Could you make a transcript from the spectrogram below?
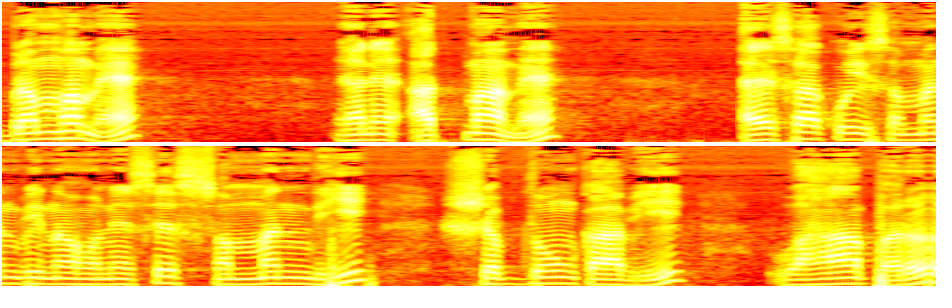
ब्रह्म में, यानी आत्मा में, ऐसा कोई संबंध भी न होने से संबंधी शब्दों का भी वहाँ पर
